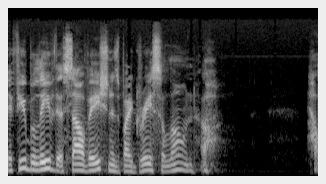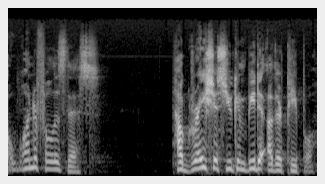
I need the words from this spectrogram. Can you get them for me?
If you believe that salvation is by grace alone, oh, how wonderful is this? How gracious you can be to other people.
